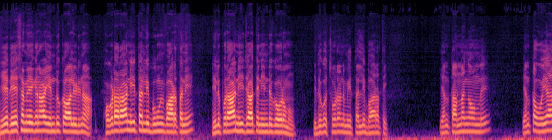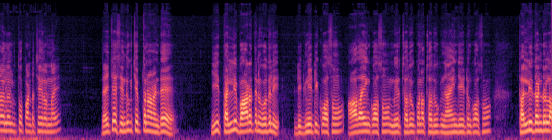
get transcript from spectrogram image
ఏ దేశమేగినా ఎందుకు ఆలిడినా పొగడరా నీ తల్లి భూమి భారతని నిలుపురా నీ జాతి నిండు గౌరవం. ఇదిగో చూడండి మీ తల్లి భారతి. ఎంత అందంగా ఉంది ఎంత ఉయ్యాలలుగుతూ పంట చేలు ఉన్నాయి దయచేసి ఎందుకు చెప్తున్నానంటే ఈ తల్లి భారతిని వదిలి డిగ్నిటీ కోసం ఆదాయం కోసం మీరు చదువుకున్న చదువుకు న్యాయం చేయటం కోసం తల్లిదండ్రుల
